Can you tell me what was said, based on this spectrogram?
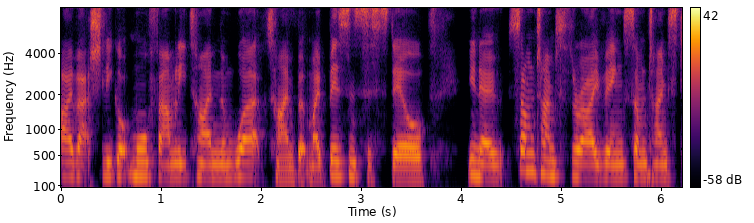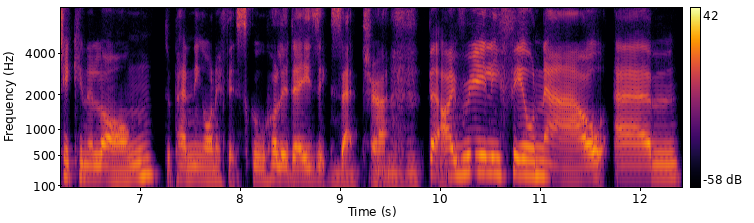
I've actually got more family time than work time. But my business is still, you know, sometimes thriving, sometimes ticking along, depending on if it's school holidays, etc. Mm-hmm. But I really feel now. Um,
